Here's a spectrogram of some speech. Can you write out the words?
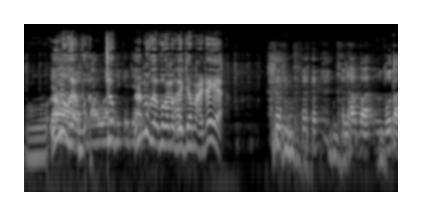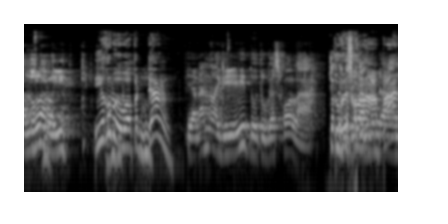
Oh, Ya, lu mau gabung, cup? dikejar. Lu mau gabung sama Gajah Mada ya? Kenapa? Butan tular lagi. Iya kok bawa bawa pedang. Ya kan lagi itu tugas sekolah. Cup, Tugas sekolah pedang. apaan?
